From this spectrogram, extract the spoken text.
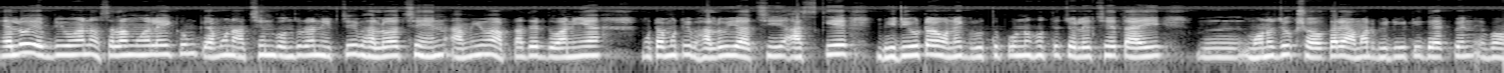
হ্যালো এভরিওয়ান, আসসালামু আলাইকুম। কেমন আছেন বন্ধুরা? নিশ্চয়ই ভালো আছেন। আমিও আপনাদের দোয়া নিয়ে মোটামুটি ভালোই আছি। আজকে ভিডিওটা অনেক গুরুত্বপূর্ণ হতে চলেছে, তাই মনোযোগ সহকারে আমার ভিডিওটি দেখবেন এবং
